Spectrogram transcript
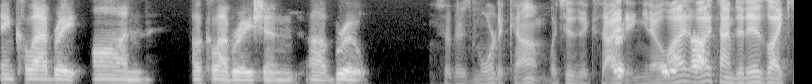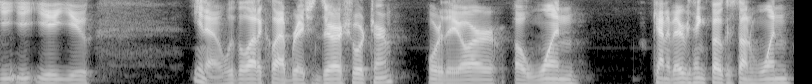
and collaborate on a collaboration uh, brew. So there's more to come, which is exciting. You know, a lot, a lot of times it is like you, you, you, you know, with a lot of collaborations, they are short term or they are a one kind of everything focused on one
